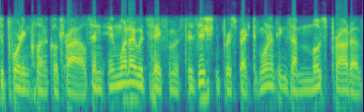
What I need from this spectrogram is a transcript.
supporting clinical trials. And and what I would say from a physician perspective, one of the things I'm most proud of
